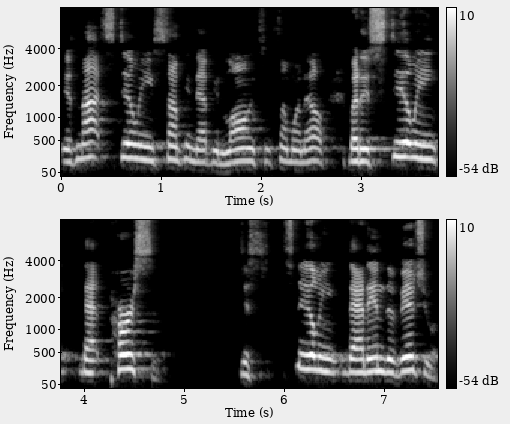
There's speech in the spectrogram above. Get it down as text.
is not stealing something that belongs to someone else, but is stealing that person, just stealing that individual.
